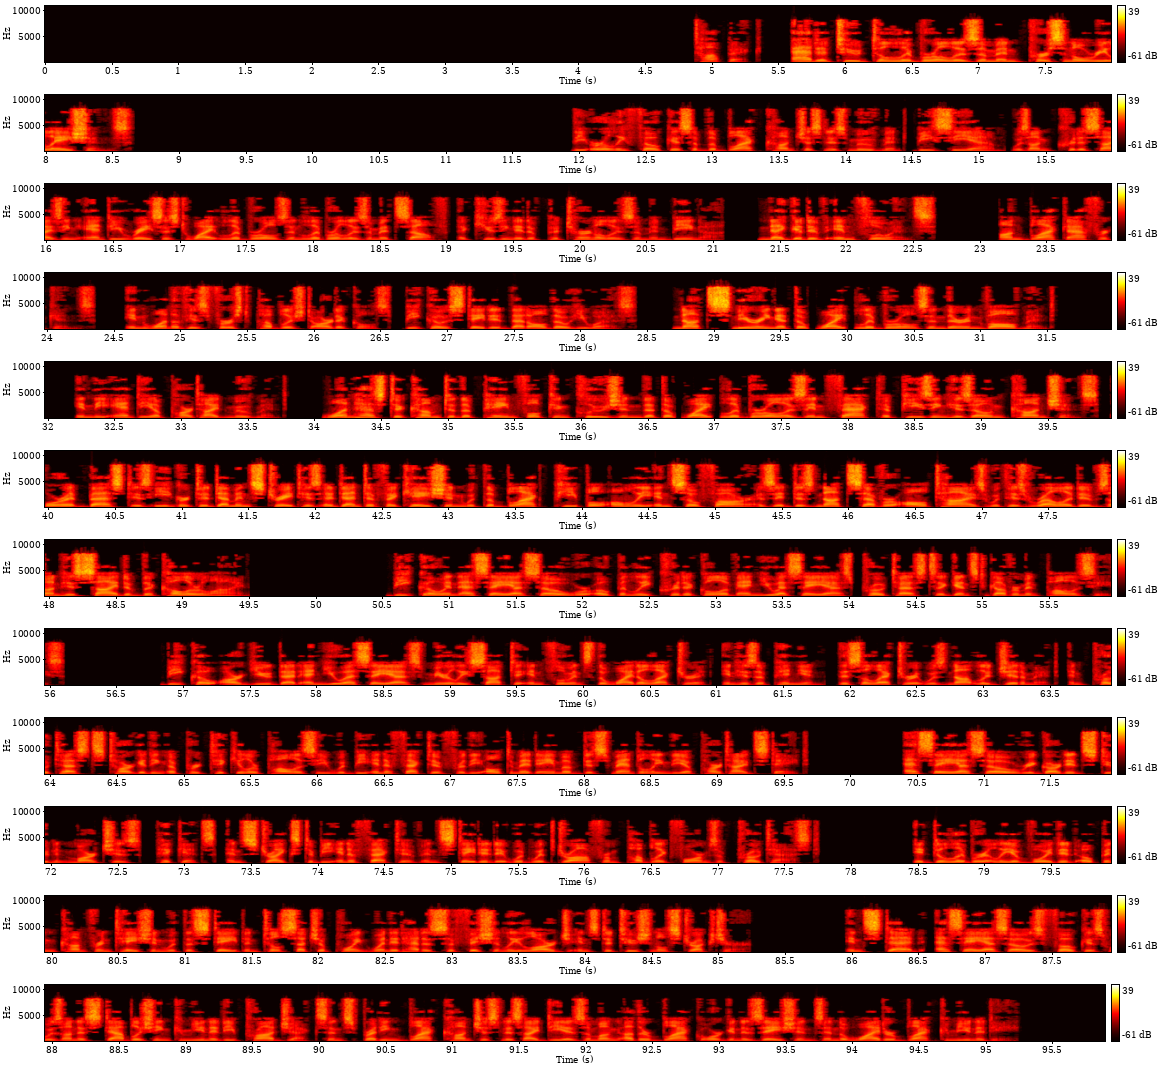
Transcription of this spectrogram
Attitude to liberalism and personal relations The early focus of the Black Consciousness Movement (BCM) was on criticizing anti-racist white liberals and liberalism itself, accusing it of paternalism and being a negative influence on black Africans. In one of his first published articles, Biko stated that although he was not sneering at the white liberals and their involvement in the anti-apartheid movement, one has to come to the painful conclusion that the white liberal is in fact appeasing his own conscience, or at best is eager to demonstrate his identification with the black people only insofar as it does not sever all ties with his relatives on his side of the color line. Biko and SASO were openly critical of NUSAS protests against government policies. Biko argued that NUSAS merely sought to influence the white electorate. In his opinion, this electorate was not legitimate, and protests targeting a particular policy would be ineffective for the ultimate aim of dismantling the apartheid state. SASO regarded student marches, pickets, and strikes to be ineffective and stated it would withdraw from public forms of protest. It deliberately avoided open confrontation with the state until such a point when it had a sufficiently large institutional structure. Instead, SASO's focus was on establishing community projects and spreading black consciousness ideas among other black organizations and the wider black community.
